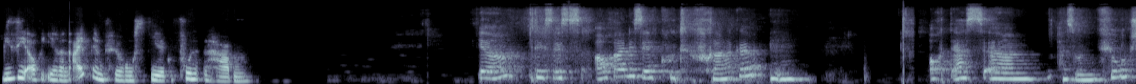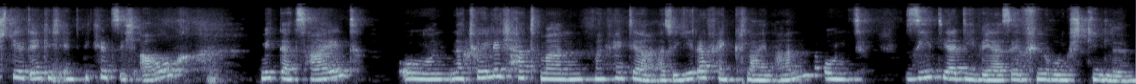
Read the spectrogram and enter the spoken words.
wie Sie auch Ihren eigenen Führungsstil gefunden haben. Ja, das ist auch eine sehr gute Frage auch das, ähm, also ein Führungsstil, denke ich, entwickelt sich auch mit der Zeit. Und natürlich hat man, man fängt ja, also jeder fängt klein an und sieht ja diverse Führungsstile.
